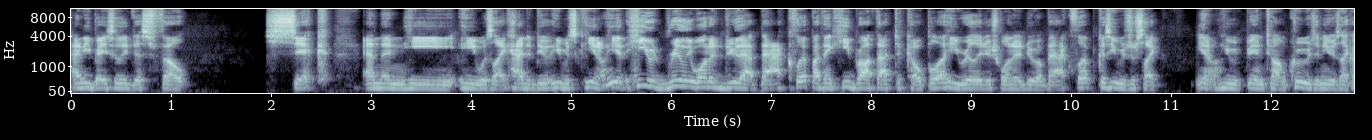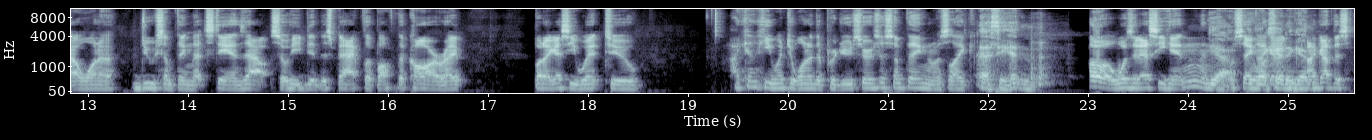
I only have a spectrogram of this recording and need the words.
and he basically just felt sick. And then he he was like had to do he was you know he had, he would really wanted to do that backflip. I think he brought that to Coppola. He really just wanted to do a backflip because he was just like you know, he was being Tom Cruise and he was like, I want to do something that stands out. So he did this backflip off the car, right? But I guess he went to, I think he went to one of the producers or something and was like, S.E. Hinton. Oh, was it S.E. Hinton? And Yeah, was saying like, I, again? I got this.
